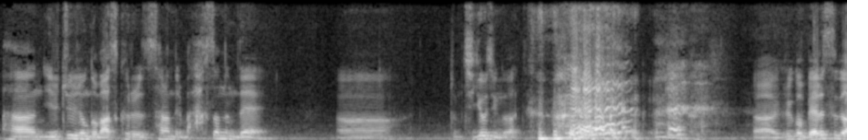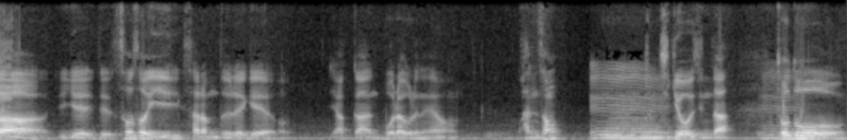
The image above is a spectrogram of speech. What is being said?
한 일주일 정도 마스크를 사람들이 막 썼는데 어, 좀 지겨워진 것 같아요. 아, 그리고 메르스가 이게 이제 서서히 사람들에게 어, 약간 뭐라 그러나요? 그 관성 음. 좀 지겨워진다. 음. 저도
